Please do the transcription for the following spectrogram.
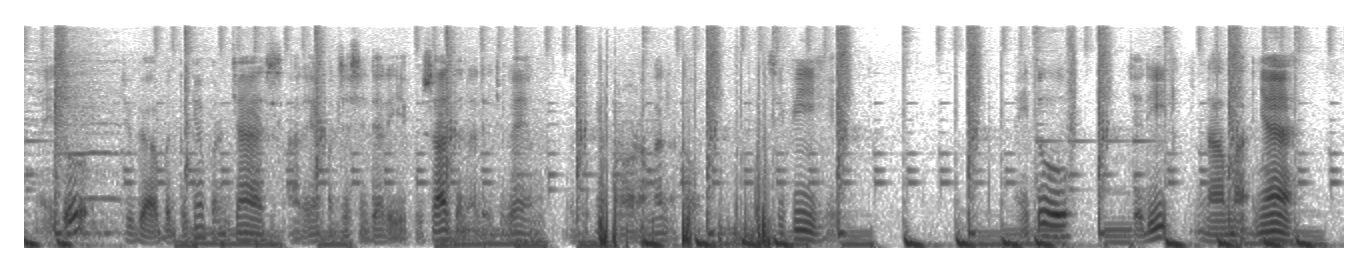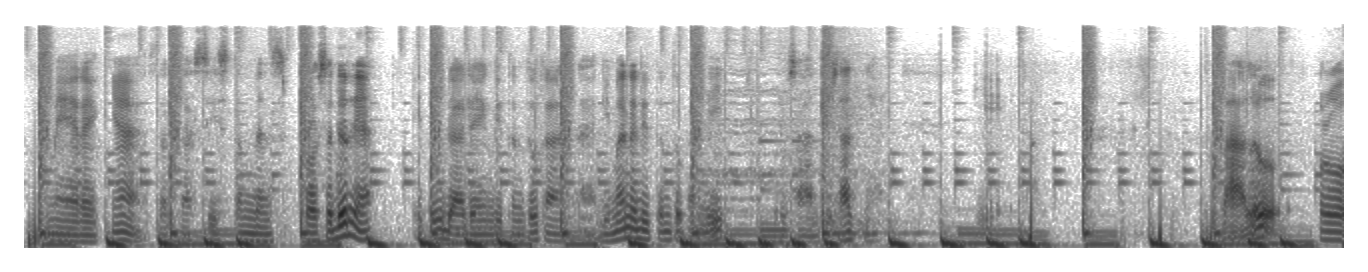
Nah, itu juga bentuknya franchise ada yang franchise dari pusat dan ada juga yang bentuknya perorangan atau CV gitu. nah itu. Jadi namanya mereknya serta sistem dan prosedurnya itu udah ada yang ditentukan. Nah di mana ditentukan? Di perusahaan pusatnya. Gitu. lalu pro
